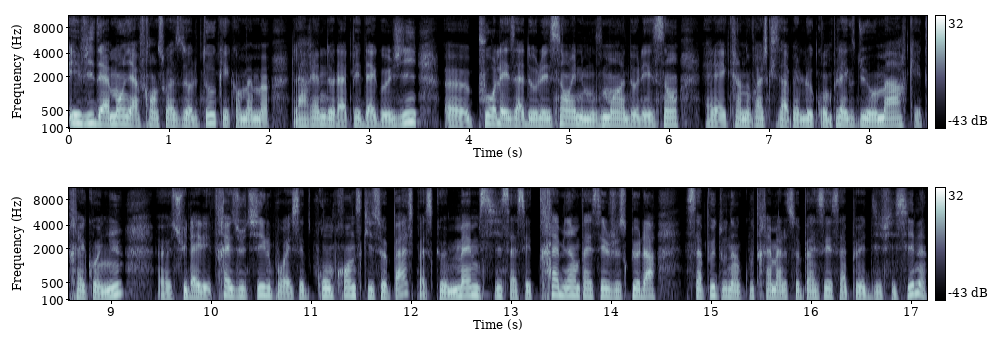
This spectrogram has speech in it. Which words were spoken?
Évidemment, il y a Françoise Dolto, qui est quand même la reine de la pédagogie. Euh, pour les adolescents et les mouvements adolescents, elle a écrit un ouvrage qui s'appelle Le complexe du homard, qui est très connu. Euh, celui-là, il est très utile pour essayer de comprendre ce qui se passe, parce que même si ça s'est très bien passé jusque-là, ça peut tout d'un coup très mal se passer, ça peut être difficile.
